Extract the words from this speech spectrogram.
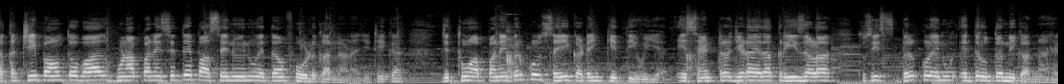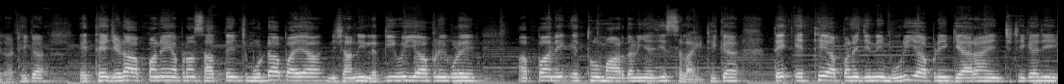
ਤਾਂ ਕੱਚੀ ਪਾਉਣ ਤੋਂ ਬਾਅਦ ਹੁਣ ਆਪਾਂ ਨੇ ਸਿੱਧੇ ਪਾਸੇ ਨੂੰ ਇਹਨੂੰ ਇਦਾਂ ਫੋਲਡ ਕਰ ਲੈਣਾ ਜੀ, ਠੀਕ ਹੈ? ਜਿੱਥੋਂ ਆਪਾਂ ਨੇ ਬਿਲਕੁਲ ਸਹੀ ਕਟਿੰਗ ਕੀਤੀ ਹੋਈ ਹੈ। ਇਹ ਸੈਂਟਰ ਜਿਹੜਾ ਇਹਦਾ ਕਰੀਜ਼ ਵਾਲਾ, ਤੁਸੀਂ ਬਿਲਕੁਲ ਇਹਨੂੰ ਇੱਧਰ ਉੱਧਰ ਨਹੀਂ ਕਰਨਾ ਹੈਗਾ, ਠੀਕ ਹੈ? ਇੱਥੇ ਜਿਹੜਾ ਆਪਾਂ ਨੇ ਆਪਣਾ 7 ਇੰਚ ਮੋਢਾ ਪਾਇਆ, ਨਿਸ਼ਾਨੀ ਲੱਗੀ ਹੋਈ ਆ ਆਪਣੇ ਕੋਲੇ, ਆਪਾਂ ਨੇ ਇੱਥੋਂ ਮਾਰ ਦੇਣੀ ਹੈ ਜੀ ਸਲਾਈ, ਠੀਕ ਹੈ? ਤੇ ਇੱਥੇ ਆਪਾਂ ਨੇ ਜਿੰਨੀ ਮੂਰੀ ਆ ਆਪਣੀ 11 ਇੰਚ, ਠੀਕ ਹੈ ਜੀ,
